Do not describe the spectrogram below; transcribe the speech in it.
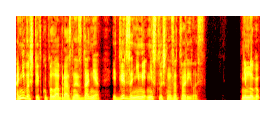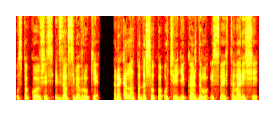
Они вошли в куполообразное здание, и дверь за ними неслышно затворилась. Немного успокоившись и взяв себя в руки, Раканан подошел по очереди к каждому из своих товарищей,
